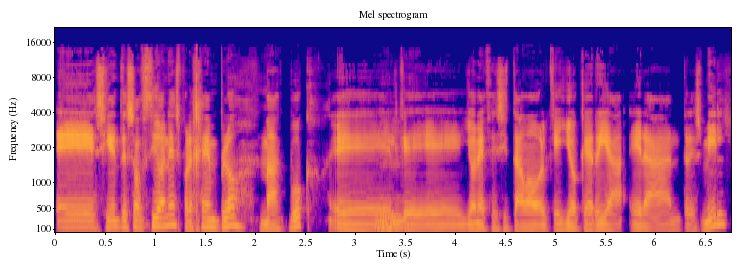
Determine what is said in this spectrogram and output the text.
Eh, siguientes opciones, por ejemplo, MacBook. eh, El que yo necesitaba o el que yo querría eran 3.000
